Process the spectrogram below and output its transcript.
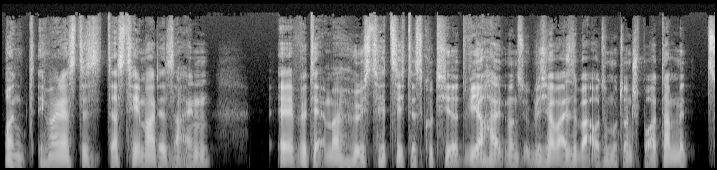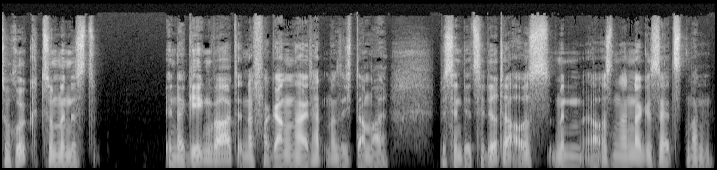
Und ich meine, das, das Thema Design äh, wird ja immer höchst hitzig diskutiert. Wir halten uns üblicherweise bei Automotor und Sport damit zurück, zumindest in der Gegenwart. In der Vergangenheit hat man sich da mal ein bisschen dezidierter aus, mit, auseinandergesetzt. Man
